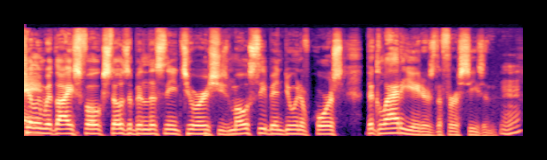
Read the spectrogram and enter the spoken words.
Chilling with Ice, folks, those have been listening to her. She's mostly been doing, of course, the Gladiators the first season. Mhm.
